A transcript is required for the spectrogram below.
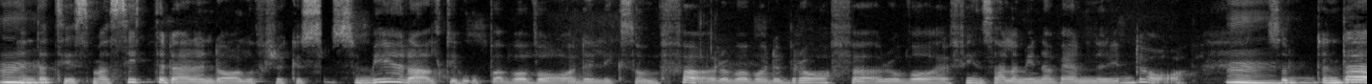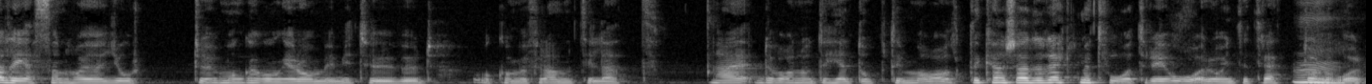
Mm. Ända tills man sitter där en dag och försöker summera alltihopa. Vad var det liksom för och vad var det bra för och var finns alla mina vänner idag? Mm. Så den där resan har jag gjort eh, många gånger om i mitt huvud och kommit fram till att nej, det var nog inte helt optimalt. Det kanske hade räckt med två, tre år och inte 13 mm. år.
